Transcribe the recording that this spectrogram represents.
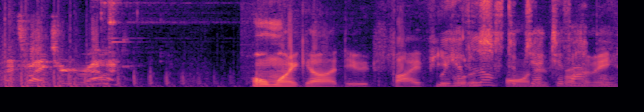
That's why I turned around. Oh my god, dude. Five people have just lost spawned in objective front of me.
